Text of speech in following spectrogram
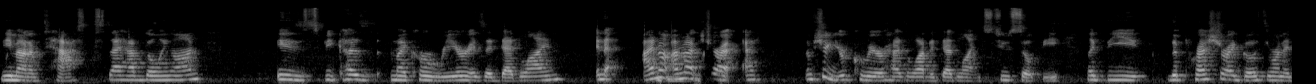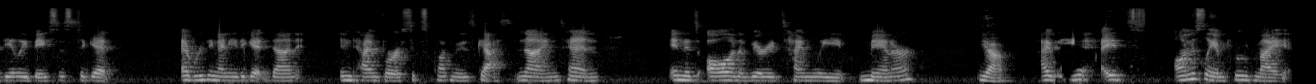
the amount of tasks I have going on, is because my career is a deadline. And I don't, I'm not sure, I, I, I'm sure your career has a lot of deadlines too, Sophie. Like the, the pressure I go through on a daily basis to get everything I need to get done in time for a six o'clock newscast, nine, ten, and it's all in a very timely manner. Yeah. I it's honestly improved my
